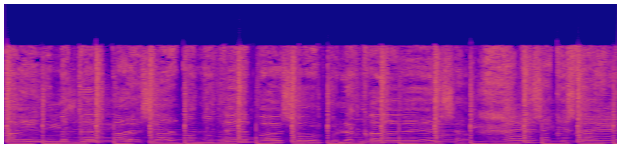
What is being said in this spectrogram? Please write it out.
Ay, dime qué pasa cuando te paso por la cabeza. Yo sé que estoy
